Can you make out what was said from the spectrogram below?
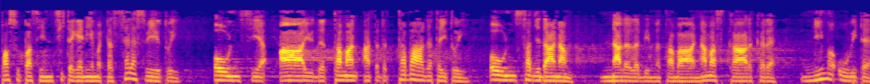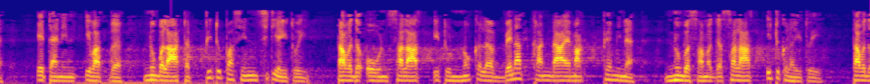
පසුපසින් සිට ගැනීමට සැලැස්විය යුතුය. ඔවුන් සිය ආයුධ Taman අතට තබාගත යුතුය. ඔවුන් සජදානම් නලල බිම තබා নমස්කාර කර නිම වූ විට එතැනින් ඉවත්ව නුඹලාට පිටුපසින් සිටිය යුතුය. තවද ඔවුන් සලාත් ඉටු නොකළ වෙනත් කණ්ඩායමක් පැමිණ නුඹ සමග සලාත් ඉටු කළ යුතුය. තවද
